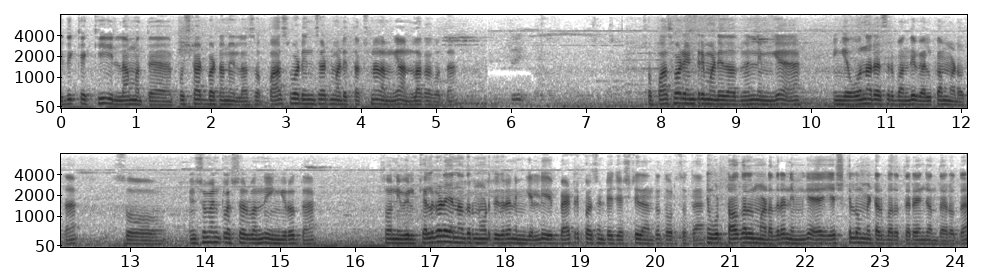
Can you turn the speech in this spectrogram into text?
ಇದಕ್ಕೆ ಕೀ ಇಲ್ಲ, ಮತ್ತು ಪುಷ್ ಸ್ಟಾರ್ಟ್ ಬಟನು ಇಲ್ಲ. ಸೊ ಪಾಸ್ವರ್ಡ್ ಇನ್ಸರ್ಟ್ ಮಾಡಿದ ತಕ್ಷಣ ನಮಗೆ ಅನ್ಲಾಕ್ ಆಗುತ್ತೆ. ಸೊ ಪಾಸ್ವರ್ಡ್ ಎಂಟ್ರಿ ಮಾಡಿದಾದ್ಮೇಲೆ ನಿಮಗೆ ಹಿಂಗೆ ಓನರ್ ಹೆಸರು ಬಂದು ವೆಲ್ಕಮ್ ಮಾಡುತ್ತೆ. ಸೊ ಇನ್ಸ್ಟ್ರೂಮೆಂಟ್ ಕ್ಲಸ್ಟರ್ ಬಂದು ಹಿಂಗಿರುತ್ತೆ. ಸೊ ನೀವು ಇಲ್ಲಿ ಕೆಳಗಡೆ ಏನಾದರೂ ನೋಡ್ತಿದ್ರೆ ನಿಮ್ಗೆ ಎಲ್ಲಿ ಬ್ಯಾಟ್ರಿ ಪರ್ಸೆಂಟೇಜ್ ಎಷ್ಟಿದೆ ಅಂತ ತೋರಿಸುತ್ತೆ. ನೀವು ಟಾಗಲ್ ಮಾಡಿದ್ರೆ ನಿಮಗೆ ಎಷ್ಟು ಕಿಲೋಮೀಟರ್ ಬರುತ್ತೆ ರೇಂಜ್ ಅಂತ ಇರುತ್ತೆ.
